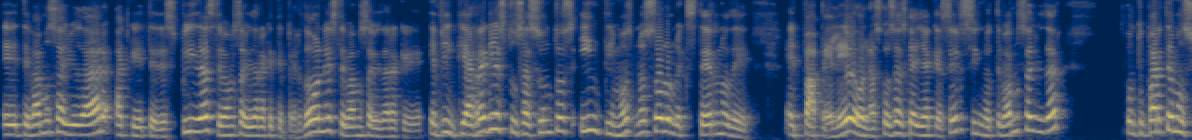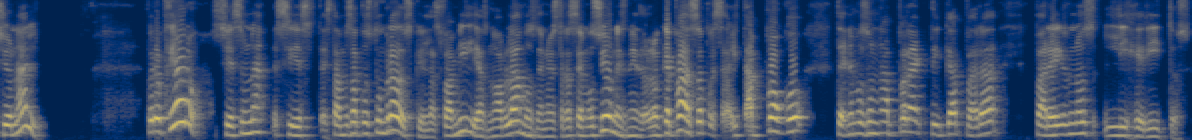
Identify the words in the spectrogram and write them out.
eh, te vamos a ayudar a que te despidas, te vamos a ayudar a que te perdones, te vamos a ayudar a que, en fin, que arregles tus asuntos íntimos, no solo lo externo de el papeleo, las cosas que haya que hacer, sino te vamos a ayudar con tu parte emocional. Pero claro, si es una, si estamos acostumbrados que en las familias no hablamos de nuestras emociones ni de lo que pasa, pues ahí tampoco tenemos una práctica para, para irnos ligeritos.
